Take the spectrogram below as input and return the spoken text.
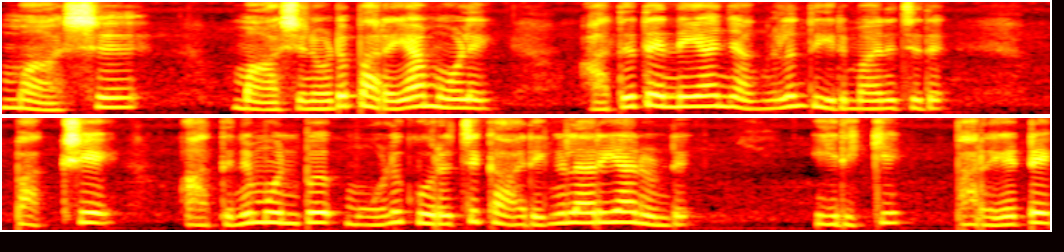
മാഷ് മാഷിനോട് പറയാം മോളെ. അത് തന്നെയാ ഞങ്ങളും തീരുമാനിച്ചത്. പക്ഷേ അതിനു മുൻപ് മോൾ കുറച്ച് കാര്യങ്ങൾ അറിയാനുണ്ട്. ഇരിക്ക് പറയട്ടെ.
